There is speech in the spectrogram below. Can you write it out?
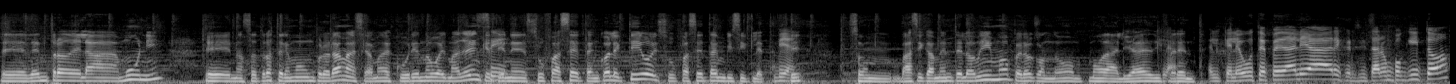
eh, dentro de la Muni eh, nosotros tenemos un programa que se llama Descubriendo Guaymallén que tiene su faceta en colectivo y su faceta en bicicleta. Bien son básicamente lo mismo, pero con dos modalidades diferentes. El que le guste pedalear, ejercitar un poquito,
